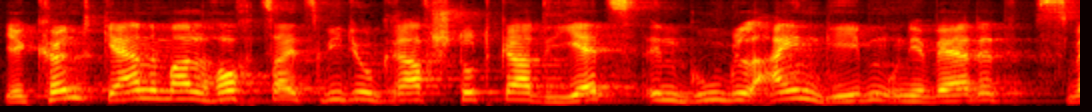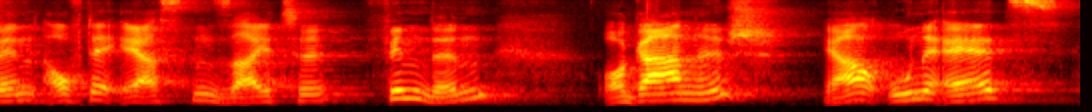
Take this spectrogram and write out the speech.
ihr könnt gerne mal Hochzeitsvideograf Stuttgart jetzt in Google eingeben und ihr werdet Sven auf der ersten Seite finden organisch, ja, ohne Ads,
